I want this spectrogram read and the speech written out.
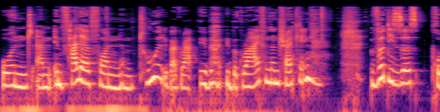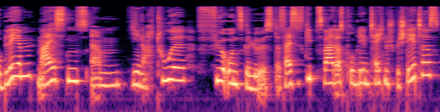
Und ähm, im Falle von einem Tool über, über, übergreifenden Tracking wird dieses Problem meistens ähm, je nach Tool für uns gelöst. Das heißt, es gibt zwar das Problem, technisch besteht es,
